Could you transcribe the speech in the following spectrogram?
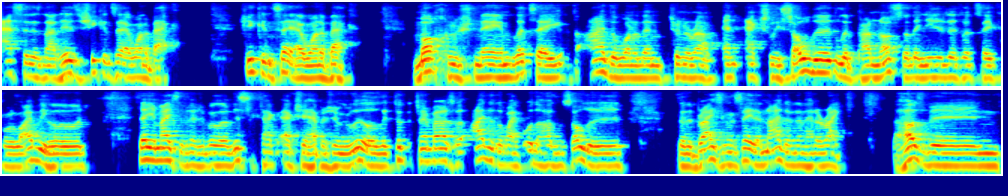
asset is not his she can say i want it back she can say i want it back Mochrush name, let's say either one of them turned around and actually sold it, so they needed it, let's say, for a livelihood. So you might say, this attack actually happened to little. They took the out, so either the wife or the husband sold it. So the Braisa to say that neither of them had a right. The husband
